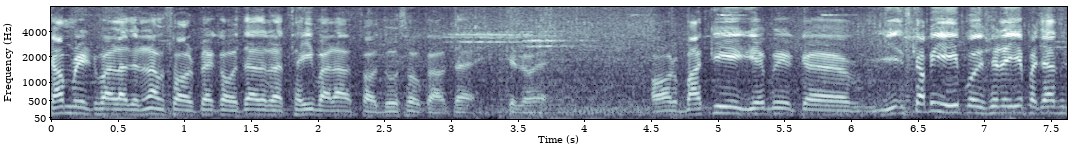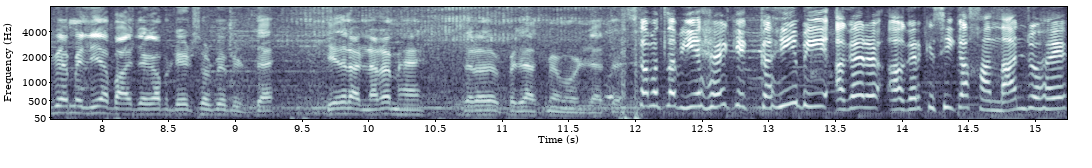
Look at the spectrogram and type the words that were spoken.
कम रेट वाला जो है ना सौ रुपये का होता है ज़रा सही वाला सौ दो सौ का होता है किलो है। और बाकी ये भी ये, इसका भी यही पोजीशन है, ये पचास रुपया में लिया बाद जगह पर डेढ़ सौ रुपये मिलता है। ये ज़रा नरम है, ज़रा पचास में मिल जाता है। इसका मतलब ये है कि कहीं भी अगर अगर किसी का ख़ानदान जो है,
